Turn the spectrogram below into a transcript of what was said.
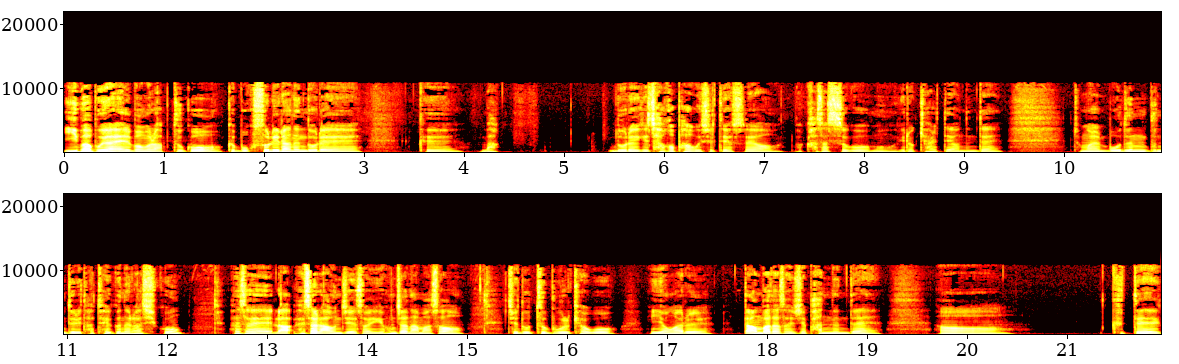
이바보야 앨범을 앞두고 그 목소리라는 노래 그 막 노래 이렇게 작업하고 있을 때였어요. 막 가사 쓰고 뭐 이렇게 할 때였는데 정말 모든 분들이 다 퇴근을 하시고 회사에 라, 회사 라운지에서 이게 혼자 남아서 제 노트북을 켜고 이 영화를 다운받아서 이제 봤는데 어 그때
